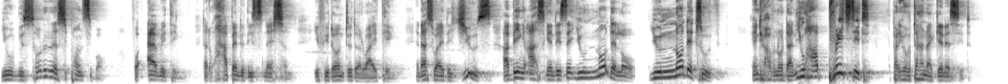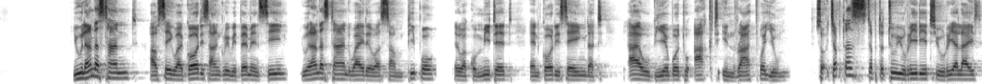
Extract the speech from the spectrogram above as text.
you will be solely responsible for everything that will happen to this nation if you don't do the right thing. And that's why the Jews are being asked and they say, you know the law, you know the truth, and you have not done. You have preached it, but you have done against it. You will understand, I'll say, why God is angry with them and sin. You will understand why there were some people that were committed, and God is saying that I will be able to act in wrath for you. So chapters, chapter 2, you read it, you realize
